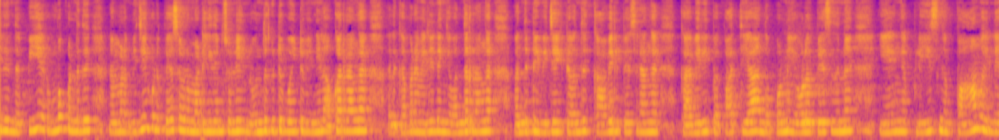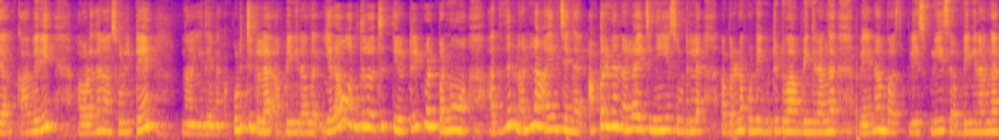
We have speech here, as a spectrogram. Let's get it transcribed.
இது இந்த பிஏ ரொம்ப பண்ணுது. நம்மளை விஜய் கூட பேச விட மாட்டேங்குதுன்னு சொல்லி நொந்துக்கிட்டு போயிட்டு வெண்ணிலா உட்காடுறாங்க அதுக்கப்புறம் வெளியில் இங்கே வந்துடுறாங்க. வந்துட்டு விஜய்கிட்ட வந்து காவேரி பேசுகிறாங்க காவேரி இப்போ பார்த்தியா அந்த பொண்ணு எவ்வளோ பேசுதுன்னு? ஏங்க ப்ளீஸுங்க பாவம் இல்லையா? காவேரி அவ்வளோதான் நான் சொல்லிட்டேன். நான் இது எனக்கு பிடிச்சிக்கல அப்படிங்கிறாங்க. ஏதோ ஒரு இதில் வச்சு ட்ரீட்மெண்ட் பண்ணுவோம். அதுதான் நல்லா ஆயிடுச்சுங்க. அப்புறம் என்ன நல்லா ஆயிடுச்சு? நீயே சொல்கிறல அப்புறம் என்ன கொண்டு போய் விட்டுட்டு வா அப்படிங்கிறாங்க. வேணாம் பாஸ் ப்ளீஸ் ப்ளீஸ் அப்படிங்கிறாங்க.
